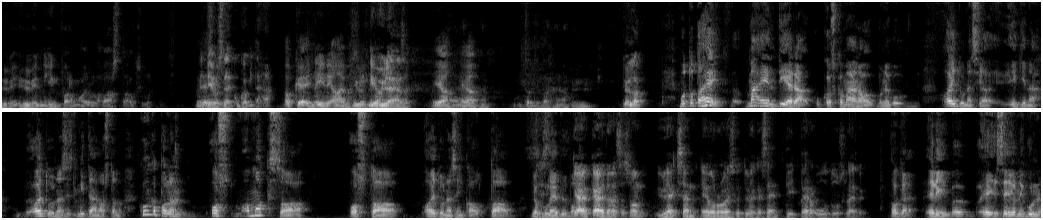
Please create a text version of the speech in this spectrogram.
hyvin, hyvin informoidulla vastauksilla. En tiedä, sille, että kuka mitä hän. Okei, niin, niin aivan. Niin Joo. yleensä. Joo, joo. Mutta tota, joo. Kyllä. Mutta tota, hei, mä en tiedä, koska mä en ole niinku, aitunesia ikinä, aitunesista mitään ostanut. Kuinka paljon os, maksaa ostaa aitunesin kautta joku Siis levy vai? kä- käytännössä se on 9,99 euroa senttiä per uutuuslevy. Okei, okay. eli ö, ei, se ei ole niin kuin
